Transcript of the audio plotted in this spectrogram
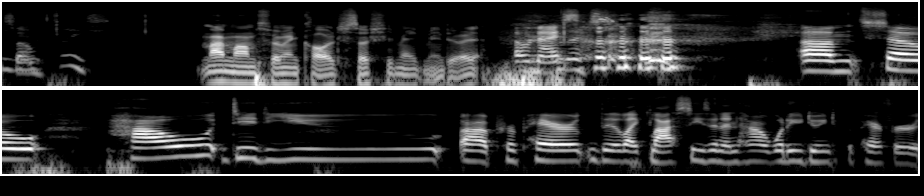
So Mhm, nice. My mom swam in college, so she made me do it. Oh, nice. um, so how did you uh, prepare the like last season, and how what are you doing to prepare for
